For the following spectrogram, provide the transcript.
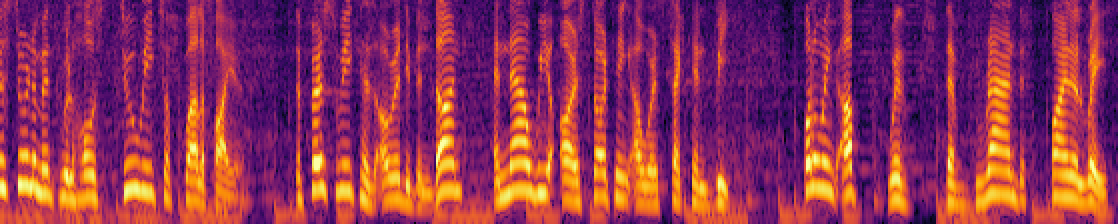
This tournament will host two weeks of qualifiers. The first week has already been done, and now we are starting our second week. Following up with the grand final race,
